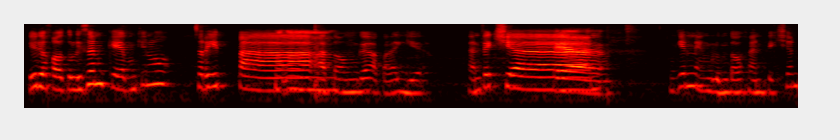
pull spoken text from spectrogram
ya udah kalau tulisan kayak mungkin lo cerita atau enggak apalagi ya fanfiction Iya. mungkin yang belum tahu fanfiction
